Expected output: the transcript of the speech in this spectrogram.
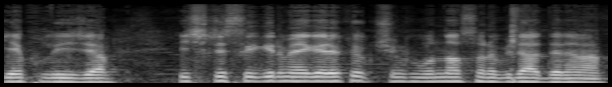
Gaplayacağım. Hiç riske girmeye gerek yok çünkü bundan sonra bir daha denemem.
